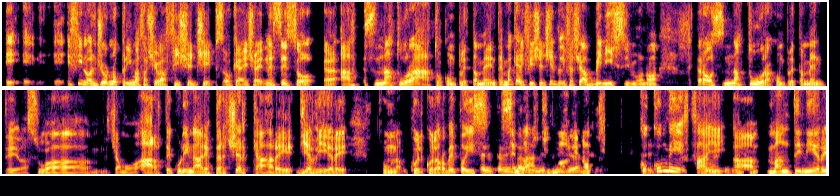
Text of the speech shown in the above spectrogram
E, e, e, fino al giorno prima faceva fish and chips, ok? Cioè, nel senso, eh, ha snaturato completamente, magari fish and chips li faceva benissimo, no? Però snatura completamente la sua, diciamo, arte culinaria per cercare di avere una, quel, quella roba. E poi sembra uguale, no? Co- sì. Come fai a mantenere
